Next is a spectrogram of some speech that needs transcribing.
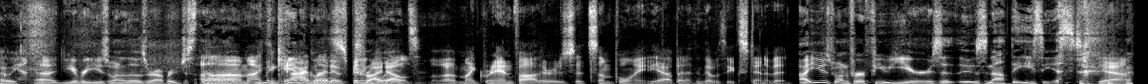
Oh yeah. Uh, you ever use one of those, Robert? Just the, um, like, I think I might have tried blades? out uh, my grandfather's at some point. Yeah, but I think that was the extent of it. I used one for a few years. It, it was not the easiest. yeah,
